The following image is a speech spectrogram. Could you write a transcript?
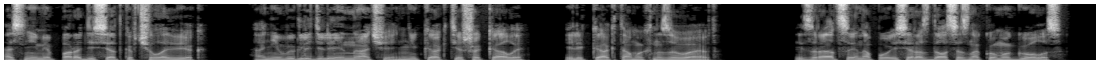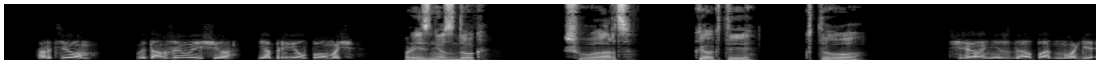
а с ними пара десятков человек. Они выглядели иначе, не как те шакалы, или как там их называют. Из рации на поясе раздался знакомый голос. «Артем, вы там живы еще? Я привел помощь», — произнес док. «Шварц? Как ты? Кто?» «Чего, не ждал подмоги?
